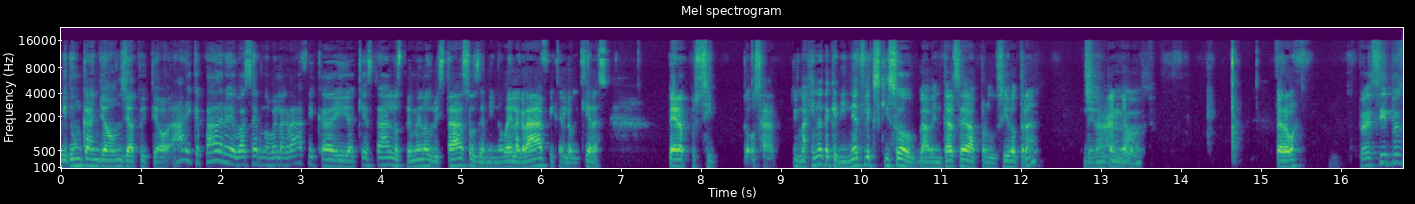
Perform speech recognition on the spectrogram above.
Y Duncan Jones ya tuiteó, ay, qué padre, va a ser novela gráfica y aquí están los primeros vistazos de mi novela gráfica y lo que quieras. Pero pues sí, o sea, imagínate que ni Netflix quiso aventarse a producir otra de Duncan Jones. Pero bueno. Pues sí, pues,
